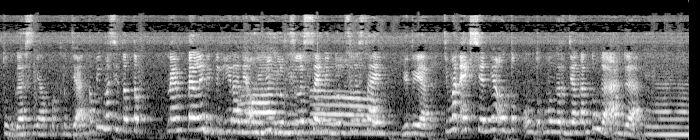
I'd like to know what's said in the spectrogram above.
tugasnya pekerjaan tapi masih tetap nempel di pikirannya oh, Oh, ini belum gitu. selesai nih belum selesai gitu ya cuman actionnya untuk untuk mengerjakan tuh nggak ada Iya, iya.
